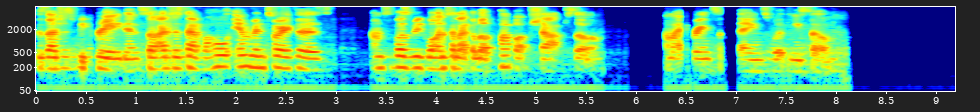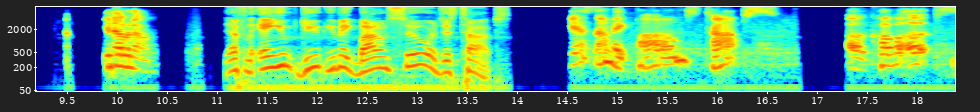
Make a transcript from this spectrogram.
Because I just be creating, so I just have a whole inventory. Because I'm supposed to be going to like a little pop up shop, so I might bring some things with me. So you never know. Definitely. And you do you, you make bottoms too or just tops? Yes, I make bottoms, tops, uh, cover ups,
